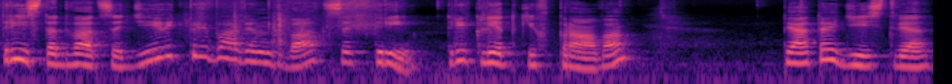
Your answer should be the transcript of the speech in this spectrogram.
329 прибавим 23. Три клетки вправо. Пятое действие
